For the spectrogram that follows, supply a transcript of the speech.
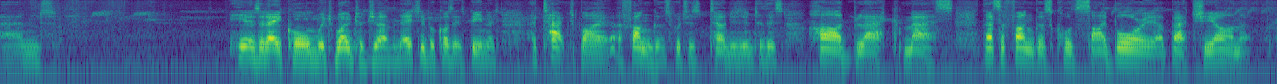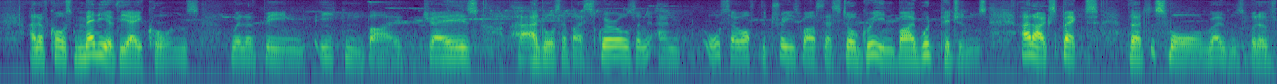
And here's an acorn which won't have germinated because it's been attacked by a fungus which has turned it into this hard black mass. That's a fungus called Ciboria batschiana. And of course, many of the acorns will have been eaten by jays and also by squirrels and, and also off the trees whilst they're still green by wood pigeons. And I expect that small rodents would have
